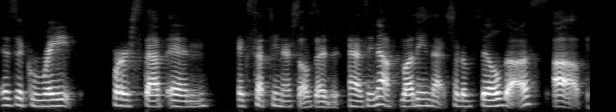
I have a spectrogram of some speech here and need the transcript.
is a great first step in accepting ourselves as, as enough, letting that sort of build us up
